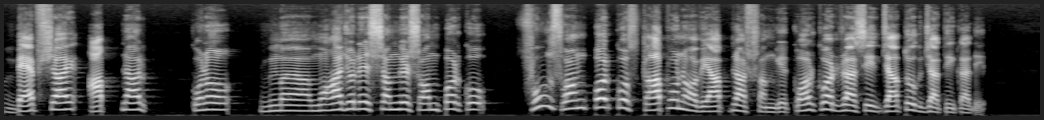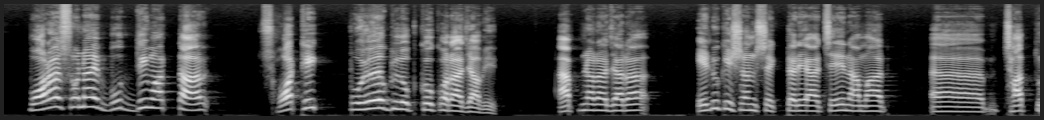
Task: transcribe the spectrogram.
ব্যবসায় আপনার কোনো মহাজনের সঙ্গে সম্পর্ক, সুসম্পর্ক স্থাপন হবে আপনার সঙ্গে কর্কট রাশির জাতক জাতিকাদের। পড়াশোনায় বুদ্ধিমত্তার সঠিক প্রয়োগ লক্ষ্য করা যাবে। আপনারা যারা এডুকেশন সেক্টরে আছেন, আমার ছাত্র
